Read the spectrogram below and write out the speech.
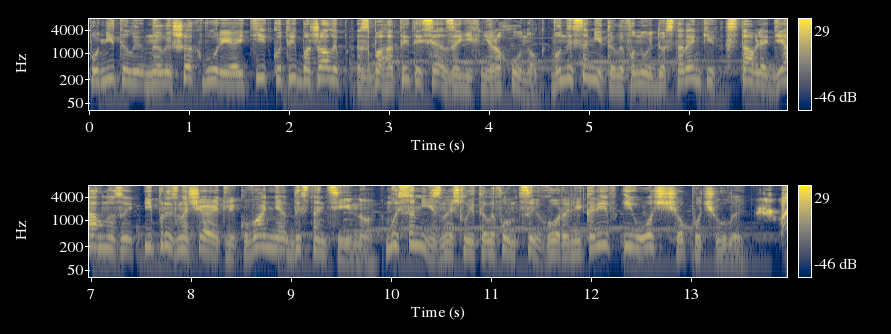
помітили не лише хворі IT, котрі бажали б збагатитися за їхній рахунок. Вони самі телефонують до стареньких, ставлять діагнози і призначають лікування дистанційно. Ми самі знайшли телефон цих горе лікарів, і ось що почули. Ми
